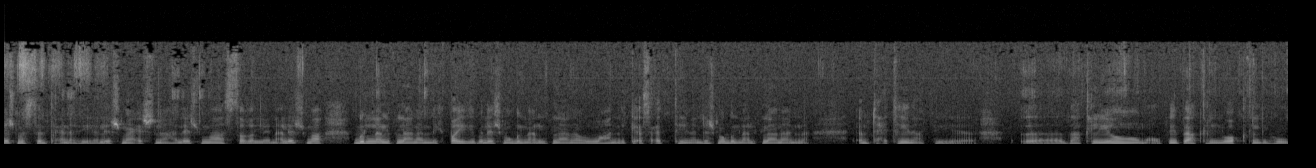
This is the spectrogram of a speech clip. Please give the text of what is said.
ليش ما استمتعنا فيها؟ ليش ما عشناها؟ ليش ما استغلينا؟ ليش ما قلنا لفلانة إنك طيبة؟ ليش ما قلنا لفلانة والله إنك أسعدتينا؟ ليش ما قلنا لفلانة إن أمتعتينا في آه، ذاك اليوم أو في ذاك الوقت اللي هو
